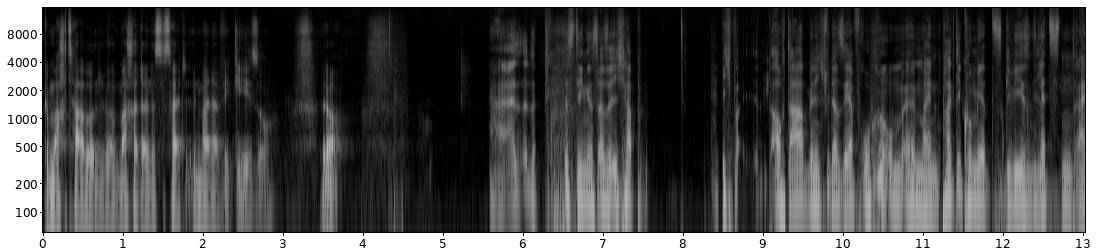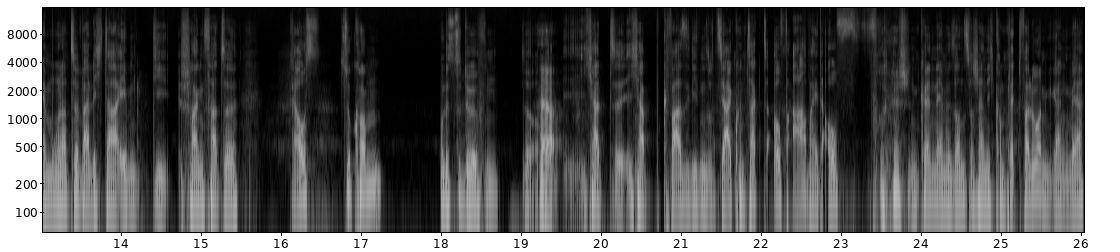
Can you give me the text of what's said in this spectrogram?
gemacht habe oder mache, dann ist es halt in meiner WG so. Ja. Also das Ding ist, also ich habe ich, auch da bin ich wieder sehr froh um äh, mein Praktikum jetzt gewesen, die letzten drei Monate, weil ich da eben die Chance hatte, rauszukommen und es zu dürfen. So. Ja. Ich, ich habe quasi diesen Sozialkontakt auf Arbeit auffrischen können, der mir sonst wahrscheinlich komplett verloren gegangen wäre.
